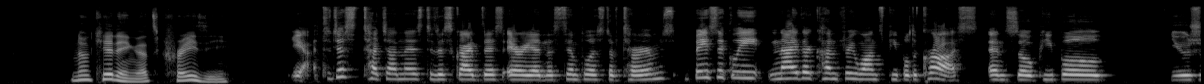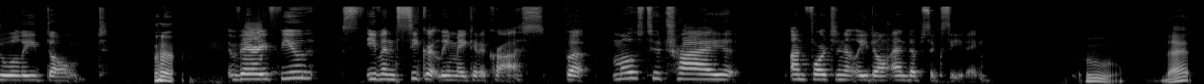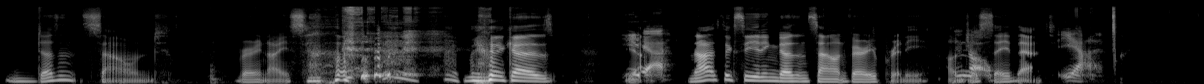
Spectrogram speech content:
no kidding. That's crazy. Yeah, to just touch on this, to describe this area in the simplest of terms, basically, neither country wants people to cross, and so people usually don't. Very few even secretly make it across, but most who try, unfortunately, don't end up succeeding. Ooh, that doesn't sound very nice. because Yeah. Yeah. not succeeding doesn't sound very pretty. I'll No. just say that. Yeah.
